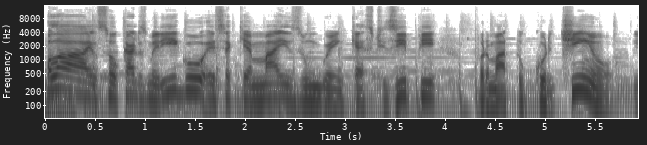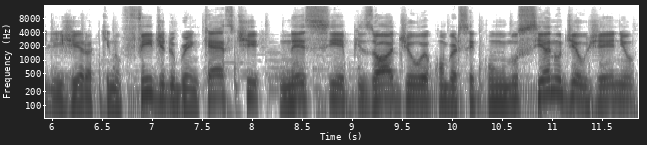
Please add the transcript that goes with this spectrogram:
Olá, eu sou o Carlos Merigo, esse aqui é mais um Braincast Zip, formato curtinho e ligeiro aqui no feed do Braincast. Nesse episódio eu conversei com o Luciano de Eugênio,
